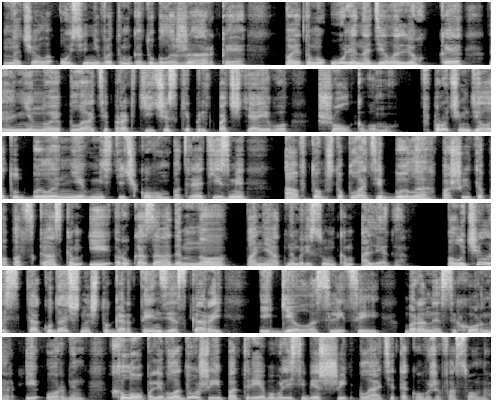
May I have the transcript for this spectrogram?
Начало осени в этом году было жаркое, поэтому Уля надела легкое льняное платье, практически предпочтя его шелковому. Впрочем, дело тут было не в местечковом патриотизме, а в том, что платье было пошито по подсказкам и рукозадым, но понятным рисункам Олега. Получилось так удачно, что Гортензия с Карой и Гелла с Лицией, баронессы Хорнер и Орбин, хлопали в ладоши и потребовали себе сшить платье такого же фасона.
